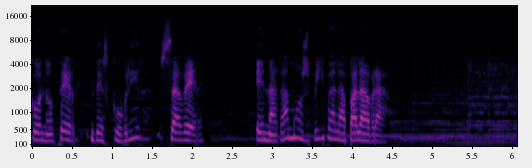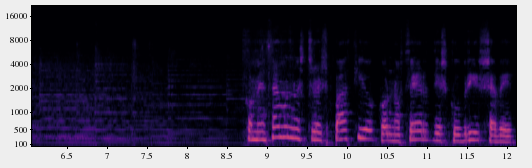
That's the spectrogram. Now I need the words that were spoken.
Conocer, descubrir, saber. En Hagamos Viva la Palabra. Comenzamos nuestro espacio Conocer, Descubrir, Saber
